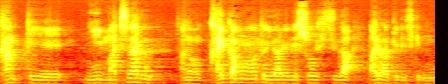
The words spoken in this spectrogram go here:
関係にまつわる、あの、開花者と言われる小説があるわけですけども、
